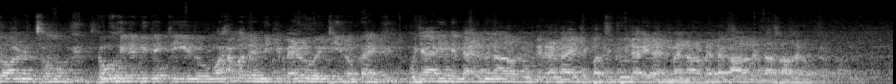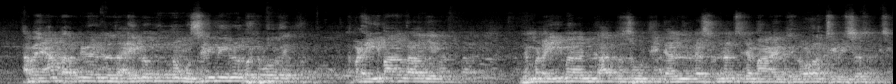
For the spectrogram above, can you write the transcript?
കാണിച്ചു നൂഹി നബി തെറ്റ് ചെയ്തു മുഹമ്മദ് നബിക്ക് പിഴവ് പറ്റിയതൊക്കെ മുജാഹിദിന്റെ അൽമനാറിലുണ്ട്. രണ്ടായിരത്തി പത്ത് ജൂലൈയിൽ അൽമനാർ. എന്റെ കാറിലുണ്ട് ആ സാധനം? അപ്പൊ ഞാൻ പറഞ്ഞു വരുന്നത് അതിലൊന്നും മുസ്ലിമീങ്ങൾ പെട്ടുപോകരുത്. നമ്മുടെ ഈമാൻ കളഞ്ഞു നമ്മുടെ ഈമാൻ കാത്തു സൂക്ഷിച്ച് നല്ല സുന്നത്തിജമായത്തിൽ ഉറച്ച് വിശ്വസിച്ച്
